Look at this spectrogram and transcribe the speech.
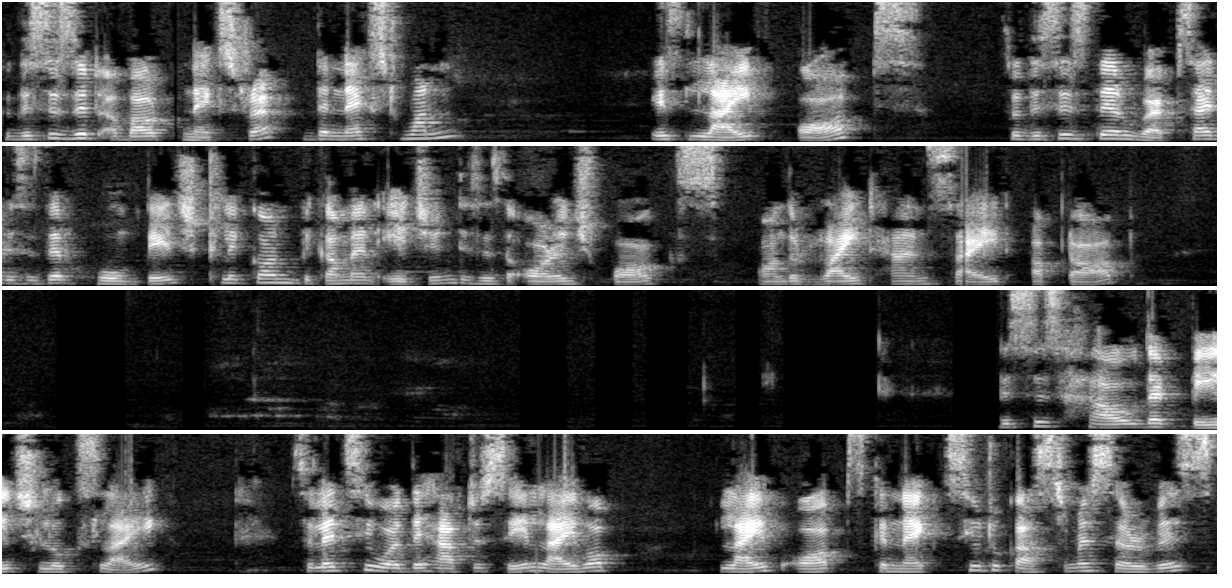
So this is it about NexRep. The next one is Live Ops. So this is their website. This is their homepage. Click on Become an Agent. This is the orange box on the right hand side up top. This is how that page looks like. So let's see what they have to say. Live Ops Live Ops connects you to customer service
